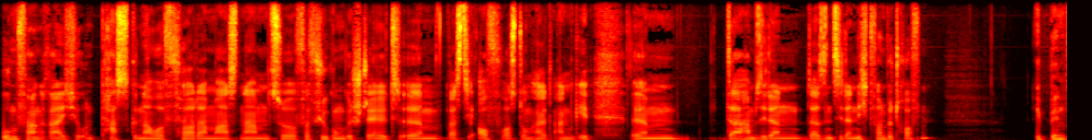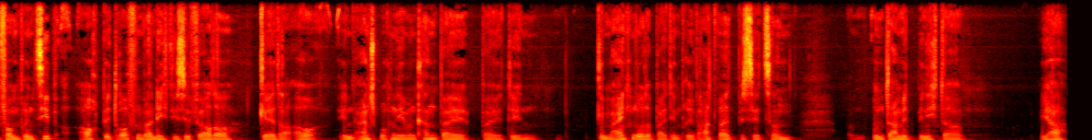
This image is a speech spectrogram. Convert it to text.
umfangreiche und passgenaue Fördermaßnahmen zur Verfügung gestellt, ähm, was die Aufforstung halt angeht. Ähm, da haben Sie dann, da sind Sie dann nicht von betroffen? Ich bin vom Prinzip auch betroffen, weil ich diese Fördergelder auch in Anspruch nehmen kann bei, bei den Gemeinden oder bei den Privatwaldbesitzern und damit bin ich da, ja,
